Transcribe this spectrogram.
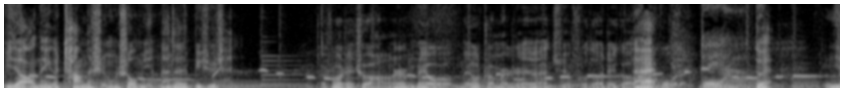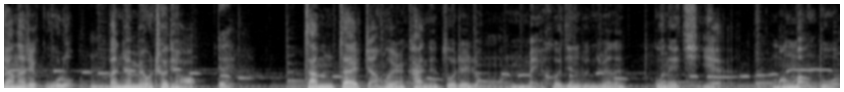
比较那个长的使用寿命，那它就必须沉。就说这车好像是没有没有专门的人员去负责这个维哎护的，对呀，对你像它这轱辘嗯完全没有车条，对，咱们在展会上看见做这种镁合金轮圈的国内企业茫茫多，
